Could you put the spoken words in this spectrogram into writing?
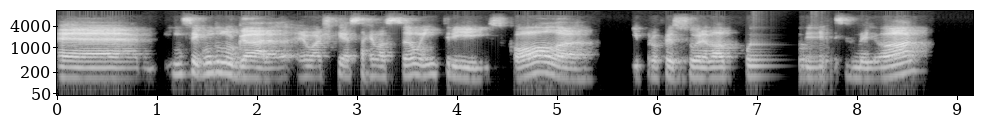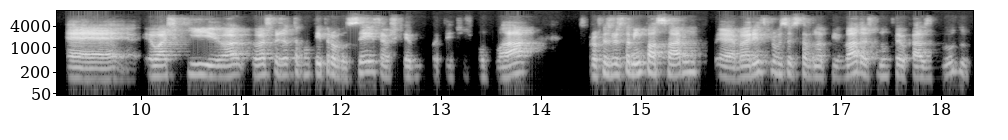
É, em segundo lugar, eu acho que essa relação entre escola e professor ela poderia ter sido melhor. É, eu acho que eu, acho que eu já contei para vocês, acho que é importante de pontuar. Os professores também passaram, é, a maioria dos professores estavam na privada, acho que não foi o caso do Dudo,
